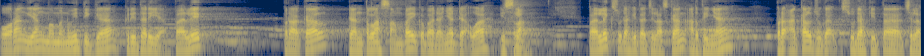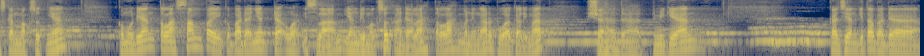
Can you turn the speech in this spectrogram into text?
orang yang memenuhi tiga kriteria, balik, berakal, dan telah sampai kepadanya dakwah Islam. Balik sudah kita jelaskan artinya, berakal juga sudah kita jelaskan maksudnya, Kemudian telah sampai kepadanya dakwah Islam yang dimaksud adalah telah mendengar dua kalimat syahadat. Demikian kajian kita pada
